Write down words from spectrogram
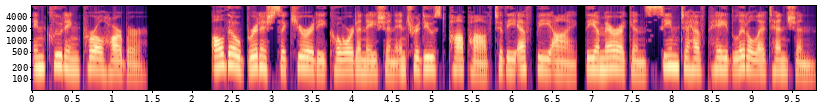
including Pearl Harbor. Although British security coordination introduced Popov to the FBI, the Americans seem to have paid little attention.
